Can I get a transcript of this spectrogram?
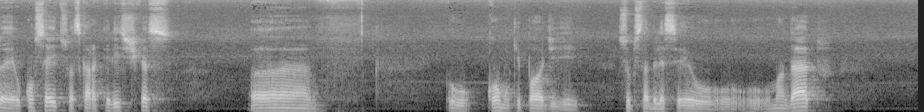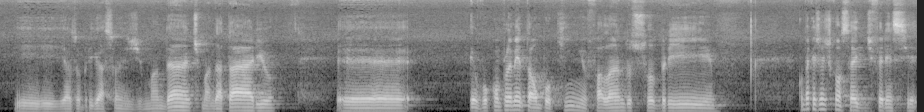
é, o conceito, suas características. Uh, o, como que pode subestabelecer o, o, o mandato, e as obrigações de mandante, mandatário. É, eu vou complementar um pouquinho falando sobre como é que a gente consegue diferenciar,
